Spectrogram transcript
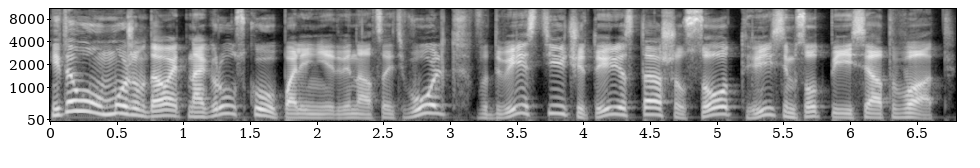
Итого мы можем давать нагрузку по линии 12 вольт в 200, 400, 600 и 750 ватт.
